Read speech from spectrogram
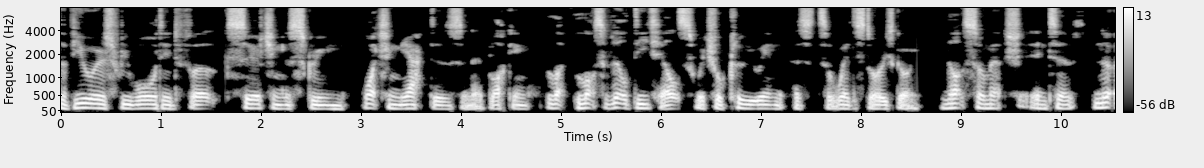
the viewer is rewarded for searching the screen, watching the actors and their blocking. lots of little details which will clue you in as to where the story's going. Not so much in terms, no,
